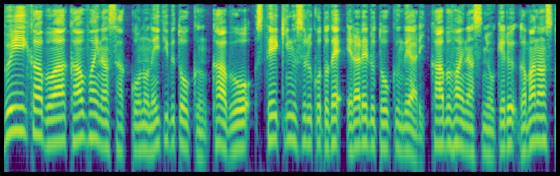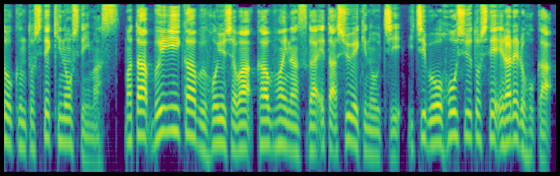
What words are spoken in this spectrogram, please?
VE カーブはカーブファイナンス発行のネイティブトークンカーブをステーキングすることで得られるトークンであり、カーブファイナンスにおけるガバナンストークンとして機能しています。また VE カーブ保有者はカーブファイナンスが得た収益のうち一部を報酬として得られるほか、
